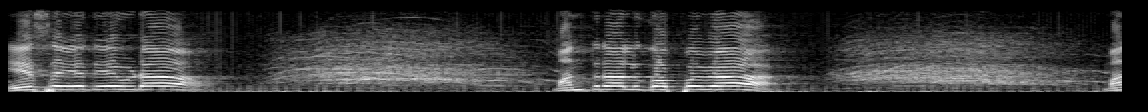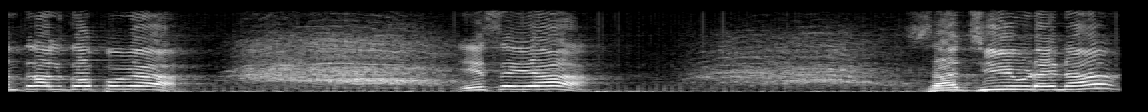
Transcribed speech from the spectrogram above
ఏసయ్య దేవుడా? మంత్రాలు గొప్పవా? మంత్రాలు గొప్పవా. ఏసయ్యా సజీవుడైనా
